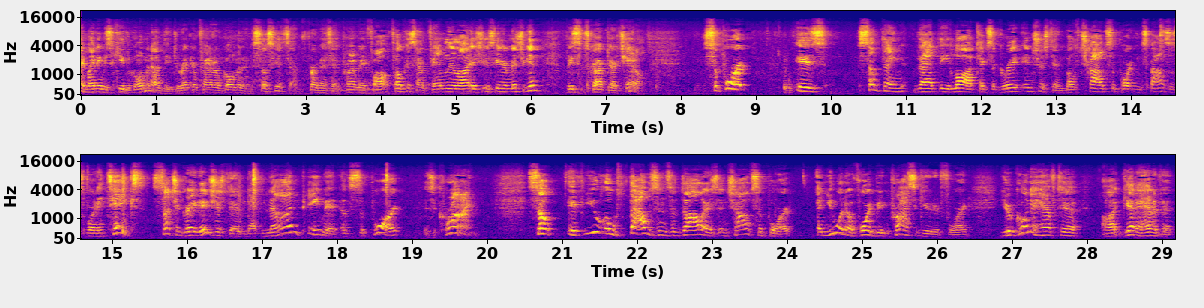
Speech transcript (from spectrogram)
Hi, my name is Akiva Goldman. I'm the director and founder of Goldman and Associates. Our firm has a primary fo- focus on family law issues here in Michigan. Please subscribe to our channel. Support is something that the law takes a great interest in, both child support and spousal support. It takes such a great interest in that non-payment of support is a crime. So if you owe thousands of dollars in child support and you want to avoid being prosecuted for it, you're going to have to uh, get ahead of it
